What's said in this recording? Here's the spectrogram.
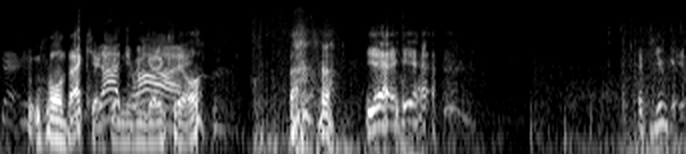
dead. well, that kid Yeah, couldn't even get a kill. yeah, yeah. If you get,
